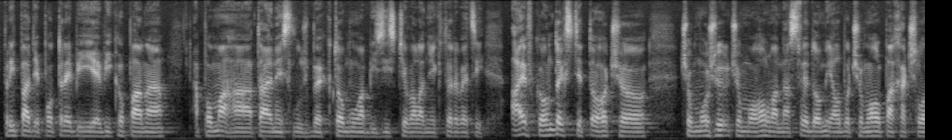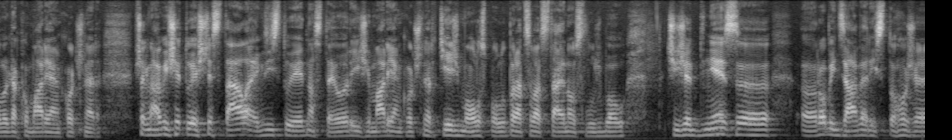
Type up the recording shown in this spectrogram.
v prípade potreby je vykopaná a pomáha tajnej službe k tomu, aby zisťovala niektoré veci. Aj v kontexte toho, čo, čo, môžu, čo mohol mať na svedomí alebo čo mohol páchať človek ako Marian Kočner. Však navyše tu ešte stále existuje jedna z teórií, že Marian Kočner tiež mohol spolupracovať s tajnou službou. Čiže dnes e, robiť závery z toho, že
